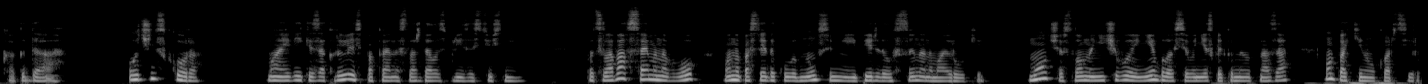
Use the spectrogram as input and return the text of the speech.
«Когда?» «Очень скоро». Мои веки закрылись, пока я наслаждалась близостью с ним. Поцеловав Саймона в лоб, он напоследок улыбнулся мне и передал сына на мои руки. Молча, словно ничего и не было всего несколько минут назад, он покинул квартиру.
